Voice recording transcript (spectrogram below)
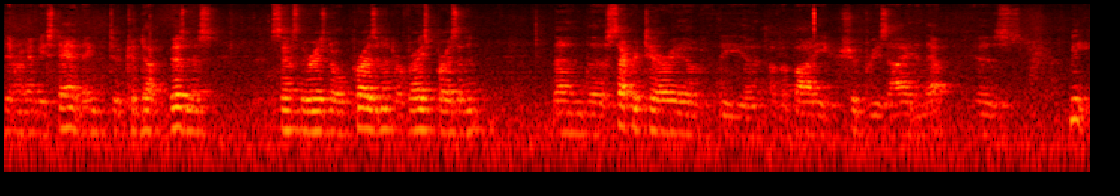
they don't have any standing to conduct business. Since there is no president or vice president, then the secretary of the, uh, of the body should preside, and that is me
